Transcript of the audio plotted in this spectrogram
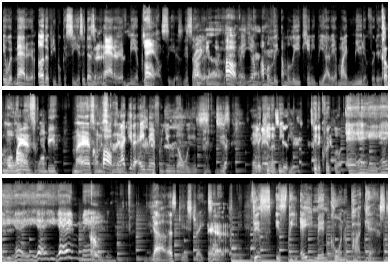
It would matter if other people could see us. It doesn't matter if me and oh, Paul Damn. can see us. It's all Right. good. God, Oh man, you know, I'm gonna leave, I'm gonna leave Kenny B out of here. I might mute him for this. a couple man. more Paul, wins gonna be my ass on the Paul, screen. can I get an amen from you? We're gonna we can just, just Hey, let man, Kenny let's B get, be. a- let's get a quick little hey, hey, hey, hey, hey, oh. man. Yeah, let's get straight to Yeah. it. This is the Amen Corner Podcast,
